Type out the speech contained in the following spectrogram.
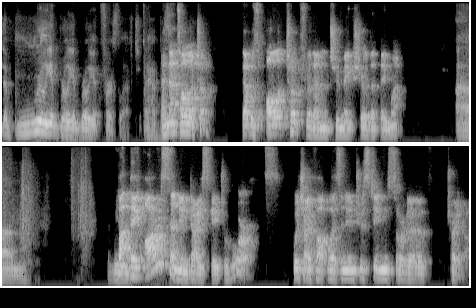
the brilliant, brilliant, brilliant first lift. I have to And say. that's all it took. That was all it took for them to make sure that they went. Um, I mean, But they are sending Daisuke to Worlds, which I thought was an interesting sort of trade-off.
